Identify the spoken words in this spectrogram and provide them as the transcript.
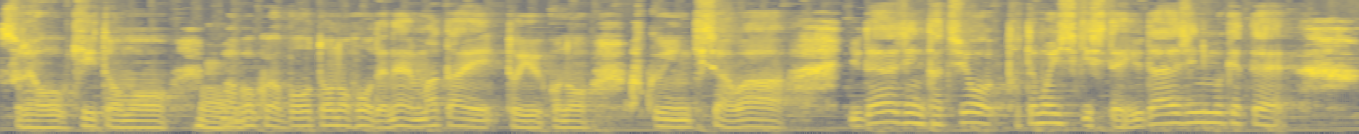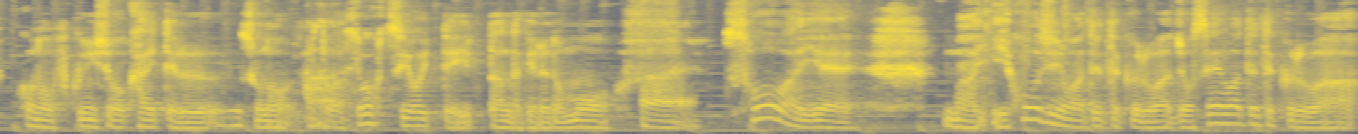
それは大きいと思う。うんまあ、僕は冒頭の方でねマタイというこの福音記者はユダヤ人たちをとても意識してユダヤ人に向けてこの福音書を書いてるその意図がすごく強いって言ったんだけれども、はい。そうはいえまあ違法人は出てくるわ女性は出てくるわ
